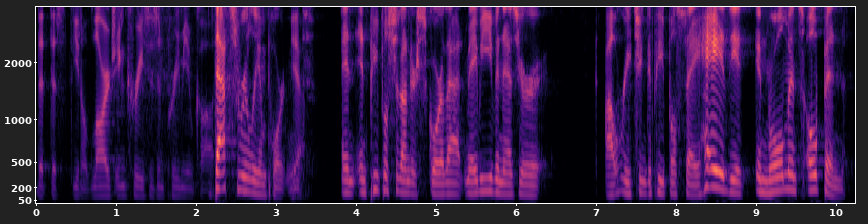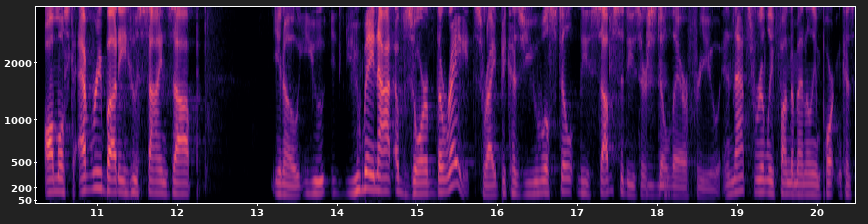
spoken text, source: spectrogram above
that this you know large increases in premium costs. That's really important. Yeah. And and people should underscore that. Maybe even as you're outreaching to people, say, "Hey, the enrollment's open. Almost everybody who signs up." You know, you you may not absorb the rates, right? Because you will still these subsidies are mm-hmm. still there for you, and that's really fundamentally important. Because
